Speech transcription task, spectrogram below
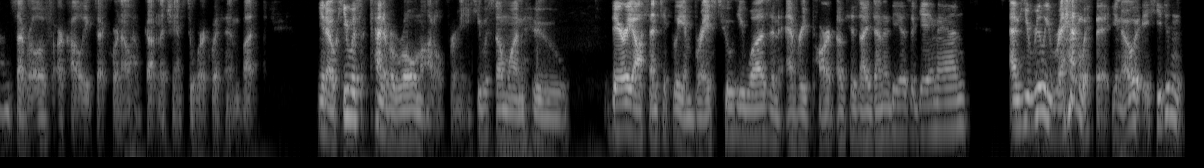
um, several of our colleagues at Cornell have gotten the chance to work with him, but you know, he was kind of a role model for me. He was someone who very authentically embraced who he was in every part of his identity as a gay man and he really ran with it you know he didn't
